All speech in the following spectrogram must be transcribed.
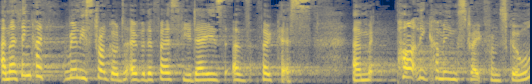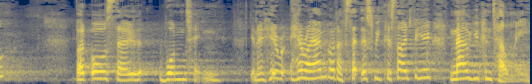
And I think I really struggled over the first few days of focus, um, partly coming straight from school, but also wanting, you know, here, here I am, God, I've set this week aside for you. Now you can tell me.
